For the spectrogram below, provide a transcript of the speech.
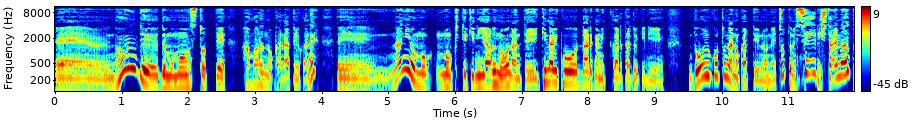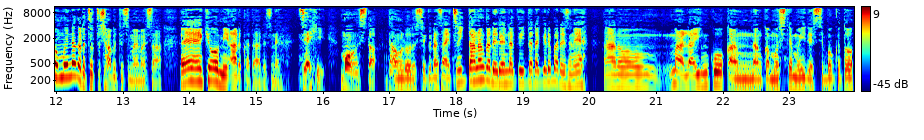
えー、なんででもモンストってハマるのかなというかね、えー、何を目的にやるのなんていきなりこう誰かに聞かれた時に、どういうことなのかっていうのをね、ちょっとね、整理したいなと思いながらちょっと喋ってしまいました。えー、興味ある方はですね、ぜひ、モンストダウンロードしてください。ツイッターなんかで連絡いただければですね、あのー、まあ、LINE 交換なんかもしてもいいですし、僕と、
